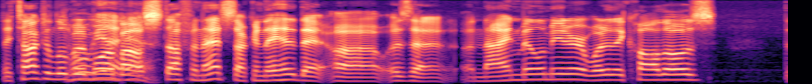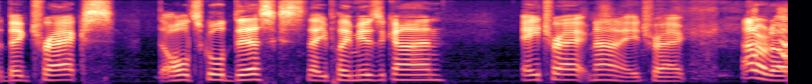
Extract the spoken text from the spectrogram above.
They talked a little Oh, bit more yeah, about yeah. stuff in that sucker, and they had that. Uh, was that a nine millimeter? What do they call those? The big tracks, the old school discs that you play music on. A track, not an A track. I don't know.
